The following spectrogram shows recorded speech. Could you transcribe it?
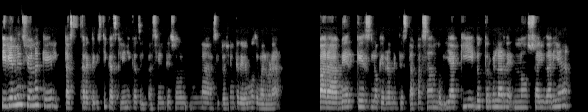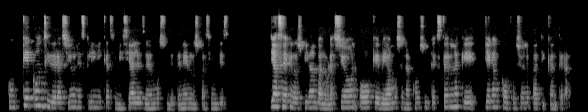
Y bien menciona que las características clínicas del paciente son una situación que debemos de valorar para ver qué es lo que realmente está pasando. Y aquí, doctor Velarde, nos ayudaría con qué consideraciones clínicas iniciales debemos de tener en los pacientes, ya sea que nos pidan valoración o que veamos en la consulta externa que llegan con función hepática alterada,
